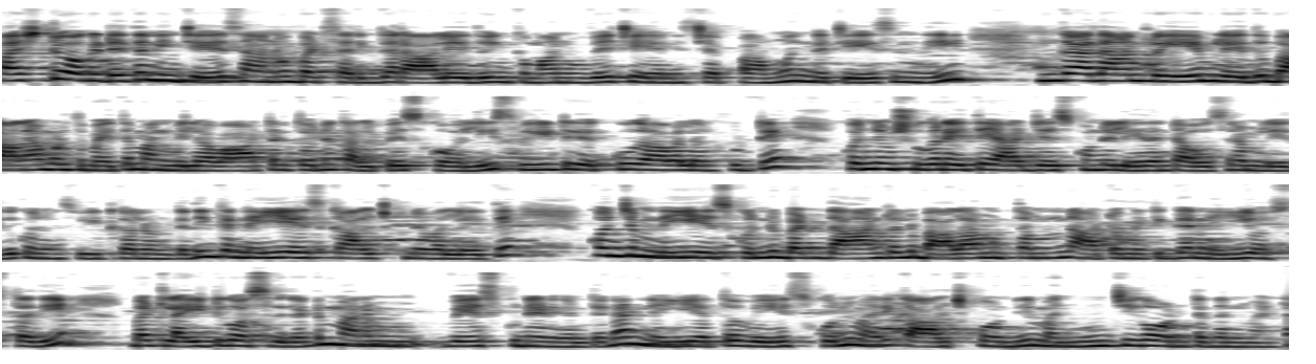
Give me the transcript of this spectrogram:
ఫస్ట్ ఒకటైతే నేను చేశాను బట్ సరిగ్గా రాలేదు. ఇంకా మా నువ్వే చేయని చెప్పాము ఇంకా చేసింది. ఇంకా దాంట్లో ఏం లేదు బాలామృతం అయితే మనం ఇలా వాటర్తోనే కలిపి కలిపేసుకోవాలి. స్వీట్ ఎక్కువ కావాలనుకుంటే కొంచెం షుగర్ అయితే యాడ్ చేసుకోండి. లేదంటే అవసరం లేదు. కొంచెం స్వీట్గానే ఉంటుంది. ఇంకా నెయ్యి వేసి కాల్చుకునే వాళ్ళు అయితే కొంచెం నెయ్యి వేసుకోండి. బట్ దాంట్లోనే బాలామృతంలోనే ఆటోమేటిక్గా నెయ్యి వస్తుంది. బట్ లైట్గా వస్తుంది కాబట్టి మనం వేసుకునే కంటేనా నెయ్యితో వేసుకొని మరి కాల్చుకోండి. మంచిగా ఉంటుంది అనమాట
